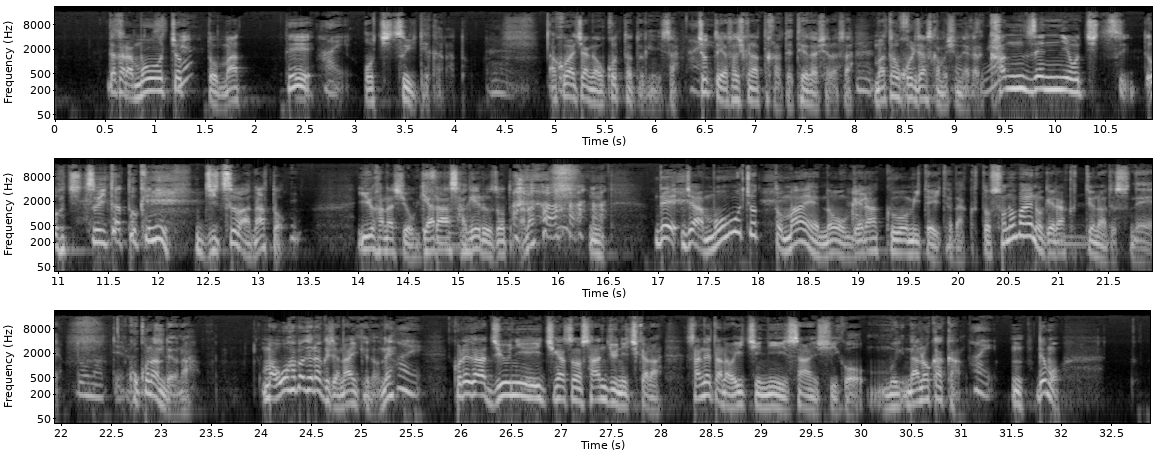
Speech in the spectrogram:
だからもうちょっと待ってはい、落ち着いてからと。あこがちゃんが怒った時にさ、はい。ちょっと優しくなったからって手出したらさ、また怒り出すかもしれないから、ね。完全に落ち着い、落ち着いた時に、実はな、という話をギャラ下げるぞとかな。うん。で、じゃあもうちょっと前の下落を見ていただくと、その前の下落っていうのはですね、どうなってるんでしょう？ここなんだよな。まあ、大幅下落じゃないけどね。はいこれが12、1月の30日から下げたのは1、2、3、4、5、7日間。はい。うん。でも、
